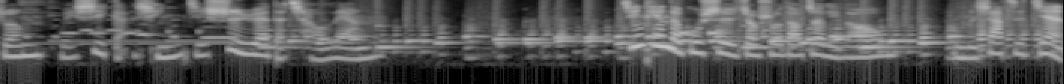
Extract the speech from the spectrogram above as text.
孙维系感情及誓约的桥梁。今天的故事就说到这里喽。我们下次见。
